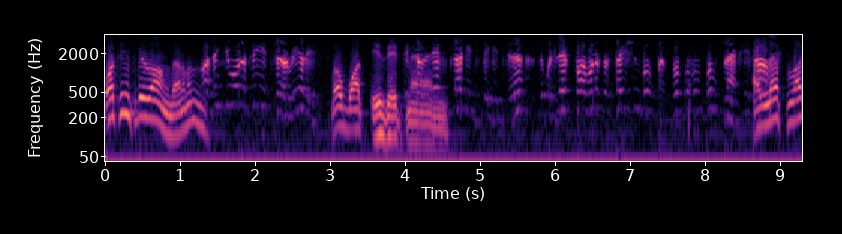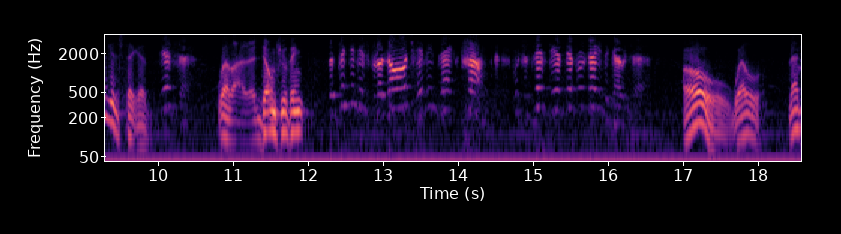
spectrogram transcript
What seems to be wrong, Bannerman? I think you ought to see it, sir, really. Well, what is it, It's a left luggage ticket, sir, that was left by one of the station boot, boot, boot, boot blacks. He A left luggage ticket. Yes, sir. Well, uh, don't you think. The ticket is for a large, heavy black trunk, which was left here several days ago, sir. Oh, well, that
